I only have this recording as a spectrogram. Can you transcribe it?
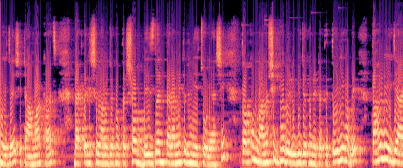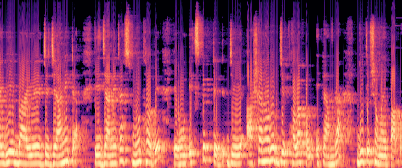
হয়ে যায়, সেটা আমার কাজ। ডাক্তার হিসেবে আমি যখন তার সব বেসলাইন প্যারামিটার নিয়ে চলে আসি, তখন মানসিকভাবে রোগী যখন এটাতে তৈরি হবে, তাহলে এই যে আইভিএফ বা আইওএর যে জার্নিটা, এই জার্নিটা স্মুথ হবে এবং এক্সপেক্টেড যে আশানুরূপ যে ফলাফল, এটা আমরা দ্রুত সময়ে পাবো।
